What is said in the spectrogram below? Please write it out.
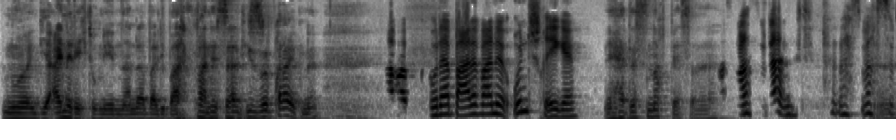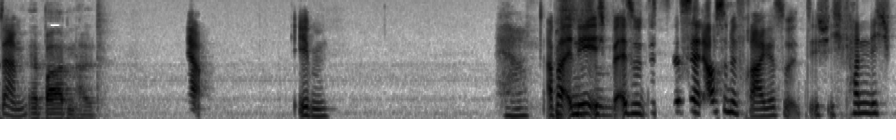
nur in die eine Richtung nebeneinander, weil die Badewanne ist halt nicht so breit, ne? Aber, oder Badewanne und Schräge. Ja, das ist noch besser. Ja. Was machst du dann? Was machst ja, du dann? Ja, baden halt. Eben. Ja, aber nee, so ich, also das, das, ist halt auch so eine Frage. So, ich, ich kann nicht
